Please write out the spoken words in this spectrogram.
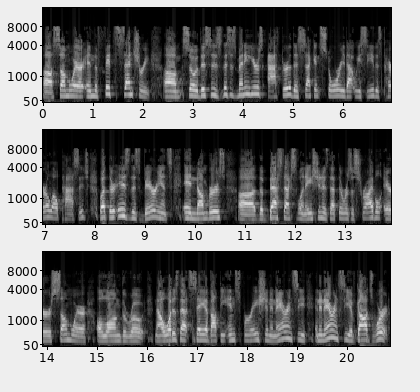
uh, somewhere in the fifth century. Um, so this is this is many years after this second story that we see, this parallel passage. But there is this variance in numbers. Uh, the best explanation is that there was a scribal error somewhere along the road. Now what does that say about the inspiration and inerrancy and inerrancy of God's Word?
